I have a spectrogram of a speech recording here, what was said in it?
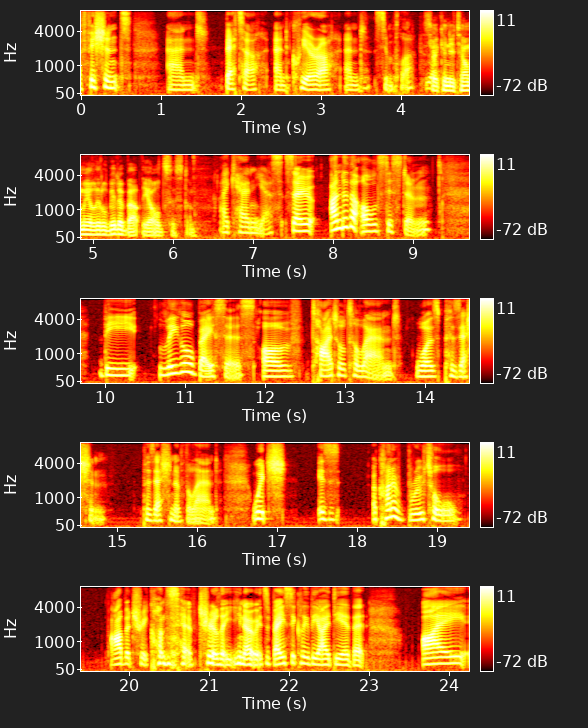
efficient and better and clearer and simpler. So, can you tell me a little bit about the old system? I can, yes. So, under the old system, the legal basis of title to land was possession, possession of the land, which is a kind of brutal arbitrary concept, really. You know, it's basically the idea that I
